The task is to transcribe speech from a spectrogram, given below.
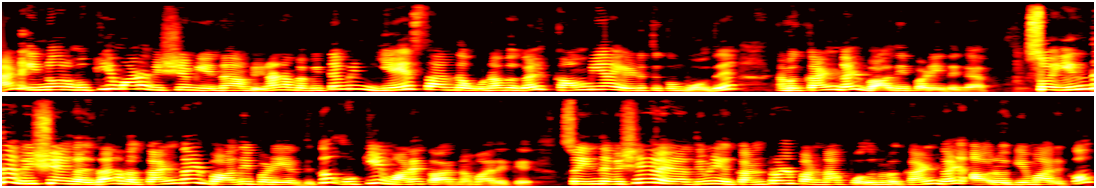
அண்ட் இன்னொரு முக்கியமான விஷயம் என்ன அப்படின்னா நம்ம விட்டமின் ஏ சார்ந்த உணவுகள் கம்மியா எடுத்துக்கும் போது நம்ம கண்கள் பாதிப்படையுதுங்க. ஸோ இந்த விஷயங்கள் தான் நம்ம கண்கள் பாதிப்படைகிறதுக்கு முக்கியமான காரணமா இருக்கு. ஸோ இந்த விஷயங்கள் எல்லாத்தையுமே நீங்க கண்ட்ரோல் பண்ணா போதும். நம்ம கண்கள் ஆரோக்கியமா இருக்கும்.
